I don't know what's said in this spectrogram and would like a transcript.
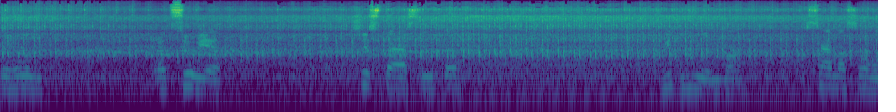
Двигун працює чистесенько, відмінно, все на своєму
